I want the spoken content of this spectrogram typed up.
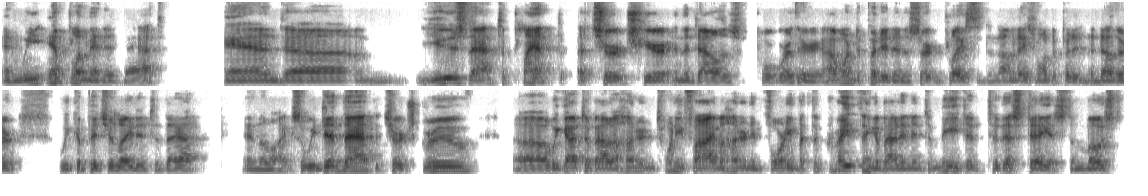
and we implemented that and uh, use that to plant a church here in the Dallas Fort Worth area. I wanted to put it in a certain place. The denomination wanted to put it in another. We capitulated to that and the like. So we did that. The church grew. Uh, we got to about 125, 140. But the great thing about it, and to me, to, to this day, it's the most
